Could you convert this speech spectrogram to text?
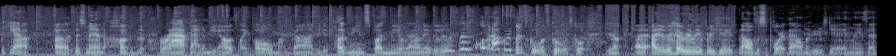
But yeah, uh, this man hugged the crap out of me. I was like, oh my god, he just hugged me and spun me around. It, it, was, it was, a little bit awkward, but it's cool. It's cool. It's cool. You know, uh, I, really appreciate all the support that all my viewers get. And like I said,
